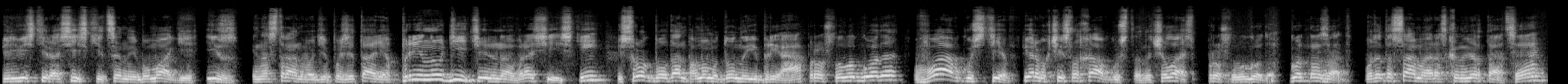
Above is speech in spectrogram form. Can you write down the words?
перевести российские ценные бумаги из иностранного депозитария принудительно в российский. И срок был дан, по-моему, до ноября прошлого года. В августе, в первых числах августа началась прошлого года, год назад, вот эта самая расконвертация.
